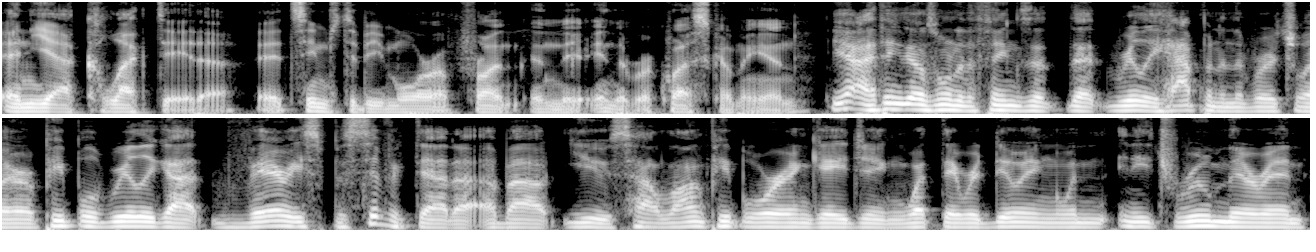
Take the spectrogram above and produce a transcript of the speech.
and yeah, collect data. It seems to be more upfront in the in the requests coming in. Yeah, I think that was one of the things that that really happened in the virtual era. People really got very specific data data about use, how long people were engaging, what they were doing when in each room they're in,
